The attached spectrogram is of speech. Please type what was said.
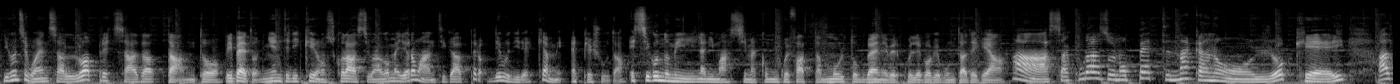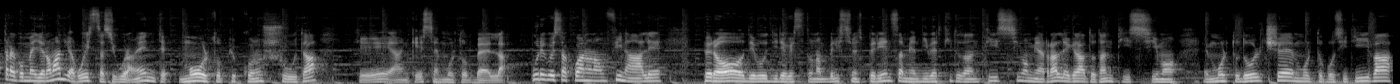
di conseguenza l'ho apprezzata tanto. Ripeto, niente di che, uno scolastico, una commedia romantica, però devo dire che a me è piaciuta. E secondo me in linea di massima è comunque fatta molto bene per quelle poche puntate che ha. Ah, Sakurazo no Pet Nakanojo, ok. Altra commedia romantica, questa sicuramente molto più conosciuta, che anch'essa è molto bella. Pure questa qua non ha un finale, però devo dire che è stata una bellissima esperienza, mi ha divertito tantissimo, mi ha rallegrato tantissimo, è molto dolce, molto positiva,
